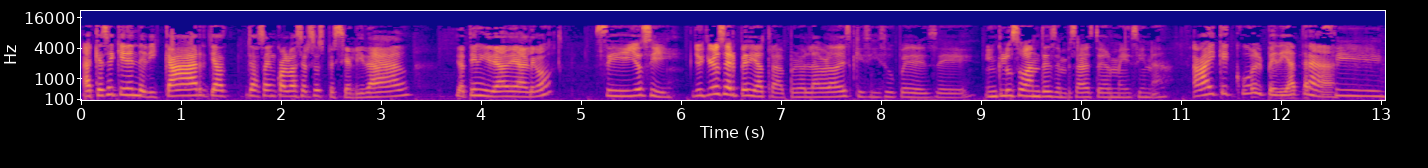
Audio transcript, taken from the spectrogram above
¿a qué se quieren dedicar? ¿Ya, ya saben cuál va a ser su especialidad? ¿Ya tienen idea de algo? Sí, yo sí. Yo quiero ser pediatra, pero la verdad es que sí supe desde... Incluso antes de empezar a estudiar medicina. Ay, qué cool, pediatra. Sí.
